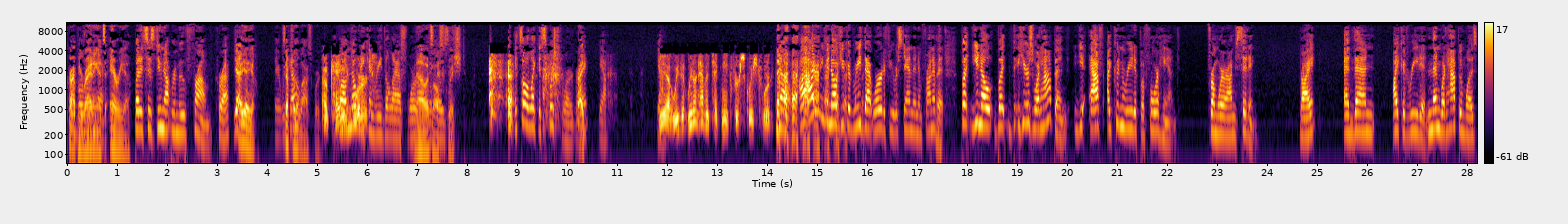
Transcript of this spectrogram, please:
crappy writing. It's area. but it says do not remove from. Correct. Yeah, yeah, yeah. There we Except go. for the last word. Okay. Well, nobody works. can read the last word. No, it's all because squished. It's all like a squished word, right? Right. Yeah. Yeah, we, we don't have a technique for squished words. No, I, I don't even know if you could read that word if you were standing in front of it. But you know, but th- here's what happened. You, af, I couldn't read it beforehand from where I'm sitting, right? And then I could read it. And then what happened was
